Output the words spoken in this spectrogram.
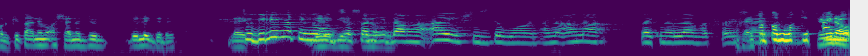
pagkita nimo ah, siya na jud dili jud eh like So dili na tinuod sa salida nga ay she's the one. Ana ana like na love at first Okay. sight. Kapag no? makita sige daw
